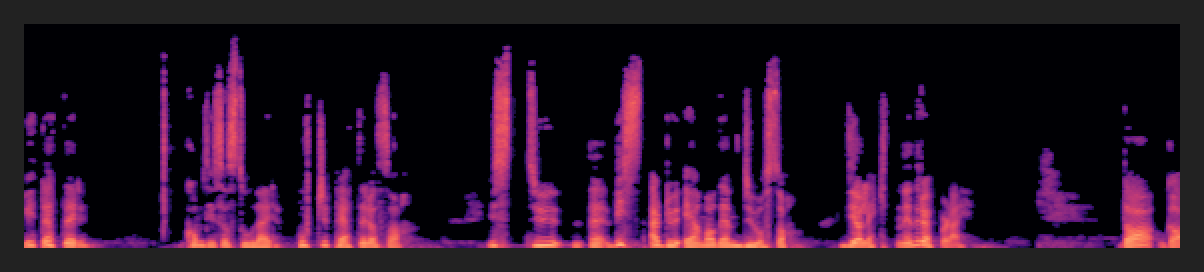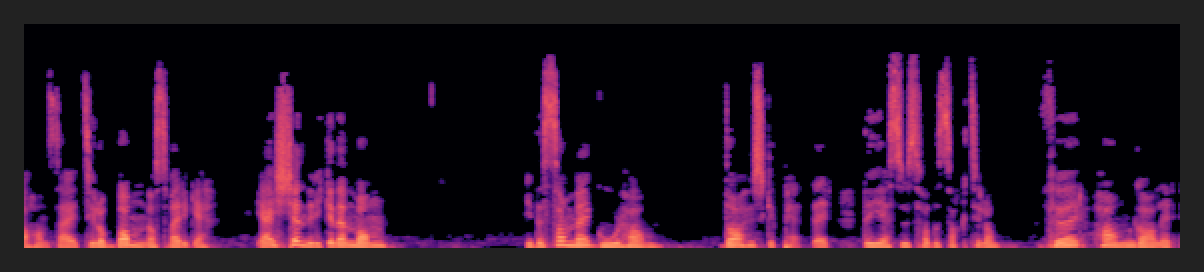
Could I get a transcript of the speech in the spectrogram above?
Litt etter kom de som sto der, bort til Peter og sa hvis, du, eh, hvis er du en av dem, du også. Dialekten din røper deg. Da ga han seg til å banne og sverge. Jeg kjenner ikke den mannen. I det samme gol han. Da husket Peter det Jesus hadde sagt til ham. Før hanen galer,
